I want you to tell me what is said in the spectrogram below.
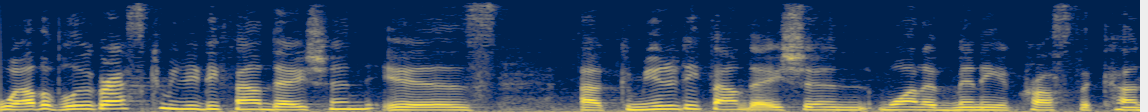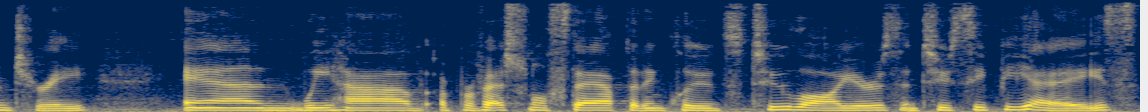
Well, the Bluegrass Community Foundation is a community foundation, one of many across the country, and we have a professional staff that includes two lawyers and two CPAs.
